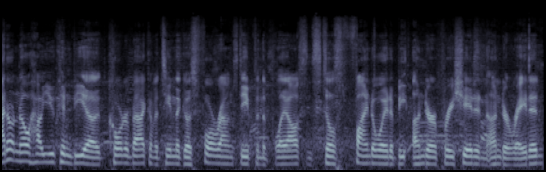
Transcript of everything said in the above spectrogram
I don't know how you can be a quarterback of a team that goes four rounds deep in the playoffs and still find a way to be underappreciated and underrated.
